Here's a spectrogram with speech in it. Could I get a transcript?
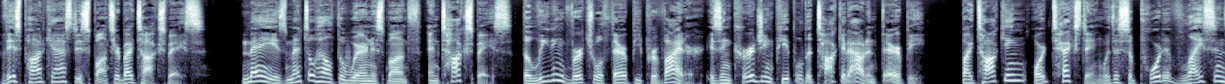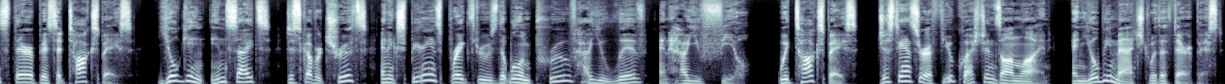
This podcast is sponsored by Talkspace. May is Mental Health Awareness Month, and Talkspace, the leading virtual therapy provider, is encouraging people to talk it out in therapy. By talking or texting with a supportive licensed therapist at Talkspace, you'll gain insights, discover truths, and experience breakthroughs that will improve how you live and how you feel. With Talkspace, just answer a few questions online and you'll be matched with a therapist.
